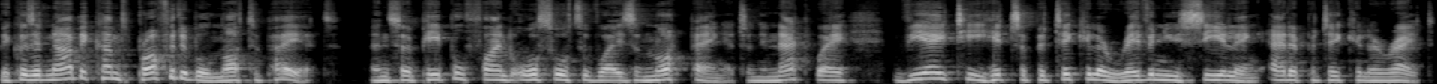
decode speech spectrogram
because it now becomes profitable not to pay it. And so people find all sorts of ways of not paying it. And in that way, VAT hits a particular revenue ceiling at a particular rate.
